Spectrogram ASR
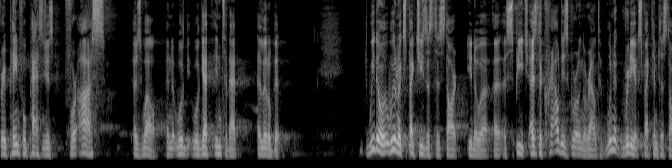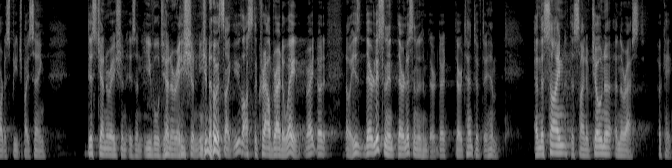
very painful passages for us as well. And we'll we'll get into that a little bit we don't, we don't expect Jesus to start, you know, a, a, speech. As the crowd is growing around him, we don't really expect him to start a speech by saying, this generation is an evil generation. You know, it's like you lost the crowd right away, right? No, he's, they're listening, they're listening to him, they're, they're, they're attentive to him. And the sign, the sign of Jonah and the rest. Okay.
